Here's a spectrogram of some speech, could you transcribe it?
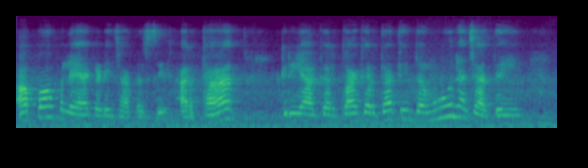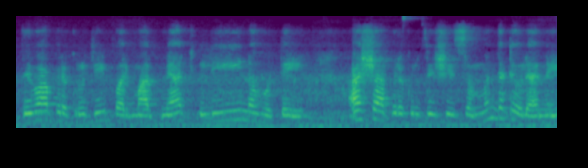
आपोआप लयाकडे जात असते. अर्थात क्रिया करता करता ती दमून जाते. तेव्हा प्रकृती परमात्म्यात लीन होते. अशा प्रकृतीशी संबंध ठेवल्याने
